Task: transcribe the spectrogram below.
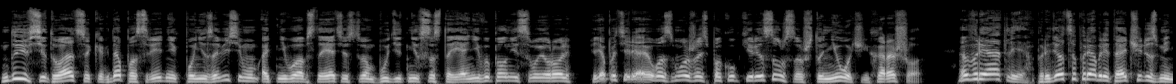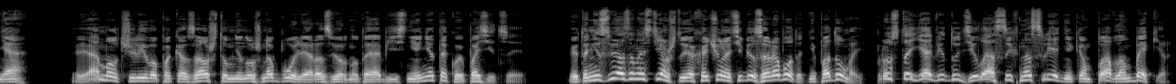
Да и в ситуации, когда посредник по независимым от него обстоятельствам будет не в состоянии выполнить свою роль, я потеряю возможность покупки ресурсов, что не очень хорошо. Вряд ли. Придется приобретать через меня. Я молчаливо показал, что мне нужно более развернутое объяснение такой позиции. Это не связано с тем, что я хочу на тебе заработать, не подумай. Просто я веду дела с их наследником Павлом Беккер,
